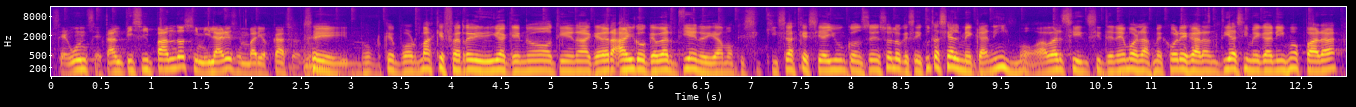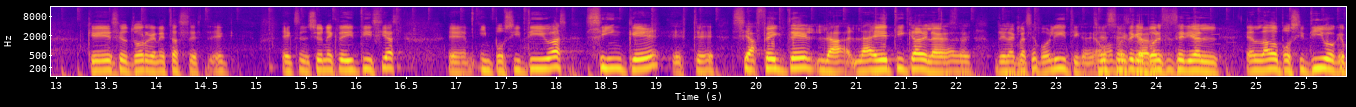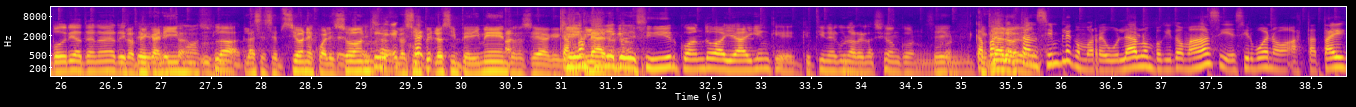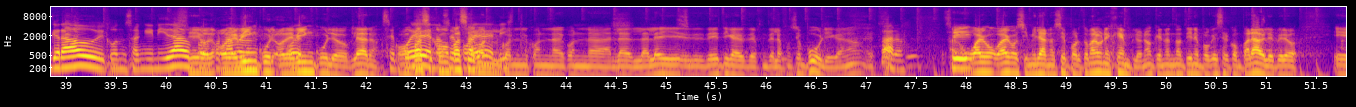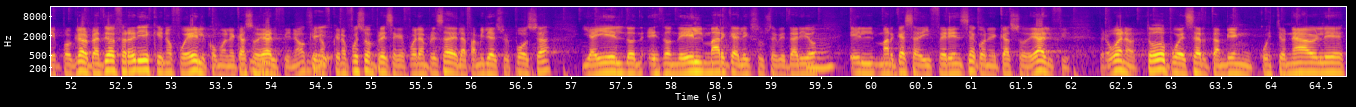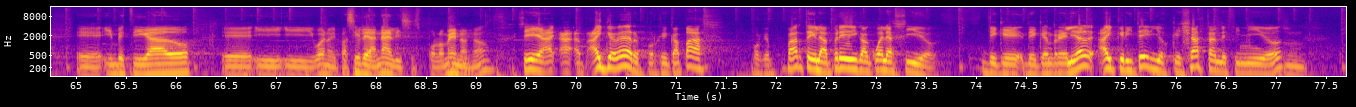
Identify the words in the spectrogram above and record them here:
según se está anticipando, similares en varios casos. ¿no? Sí, porque por más que Ferreri diga que no tiene nada que ver, algo que ver tiene, digamos, que quizás que si hay un consenso, lo que se discuta sea el mecanismo, a ver si, si tenemos las mejores garantías y mecanismos para que se otorguen estas este, ex- exenciones crediticias eh, impositivas sin que este, se afecte la, la ética de la, de, de la clase política. Digamos. Sí, sí, Me parece que claro. por ese sería el, el lado positivo que podría tener Los este, mecanismos, esta- claro. las excepciones, cuáles son, los, impedimentos, o sea, que ¿Quién claro. tiene que decidir cuando hay alguien que, que tiene alguna relación con... Sí. con- Capaz claro, que es tan eh, simple como regularlo un poquito más y decir, bueno, hasta tal grado de consanguinidad. Sí, por o, o de vínculo, o de vínculo, claro. Se como puede, pasa, no como se pasa puede, con, listo. con- con la, con la- la- la ley de ética de, de la función pública, ¿no? Este, Claro. Sí. O, algo, o algo similar, no sé, por tomar un ejemplo, ¿no? que no, no tiene por qué ser comparable, pero eh, porque claro, el planteo de Ferreri es que no fue él, como en el caso de Alfi, ¿no? Que, no, que no fue su empresa, que fue la empresa de la familia de su esposa, y ahí él, es donde él marca, el ex subsecretario, él marca esa diferencia con el caso de Alfi. Pero bueno, todo puede ser también cuestionable, eh, investigado eh, y, y, bueno, y pasible de análisis, por lo menos, ¿no? Sí, hay, hay- hay que ver, porque capaz, porque parte de la prédica, ¿cuál ha sido? De que, de que en realidad hay criterios que ya están definidos.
